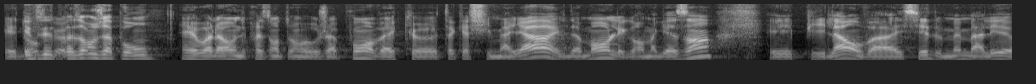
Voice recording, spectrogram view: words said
Et, et, donc, vous êtes présent au Japon? Et voilà, on est présent au Japon avec euh, Takashi Maya, évidemment, les grands magasins. Et puis là, on va essayer de même aller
